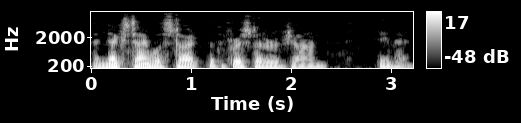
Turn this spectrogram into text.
and next time we'll start with the first letter of John. Amen.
